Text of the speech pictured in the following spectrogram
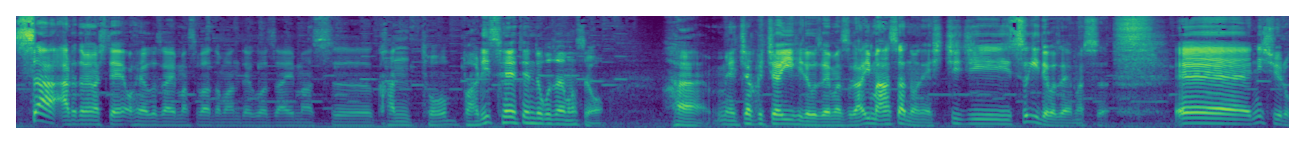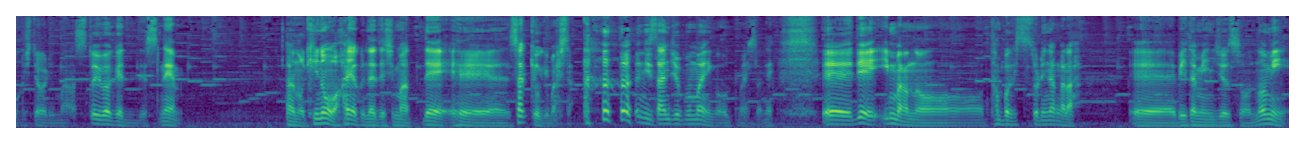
さあ改めましておはようございます。バードマンでございます。関東バリ晴天でございますよ。はい。めちゃくちゃいい日でございますが今朝のね7時過ぎでございます。えー、に収録しております。というわけでですねあの昨日は早く寝てしまって、えー、さっき起きました。2 30分前に起きましたね、えー、で今のタンパク質取りながらえー、ビタミンジュースを飲み、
